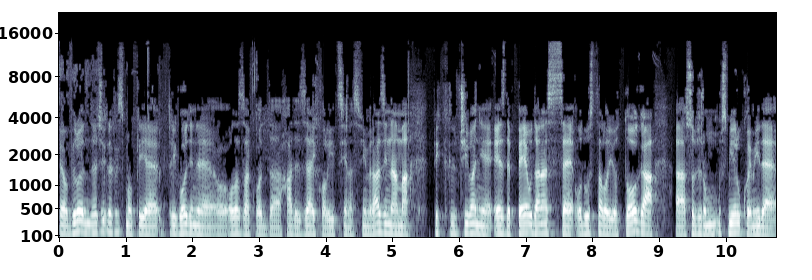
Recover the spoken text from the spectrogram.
Evo, bilo je, rekli smo prije tri godine odlazak od HDZ-a i koalicije na svim razinama, priključivanje SDP-u, danas se odustalo i od toga, s obzirom u smjeru kojem ide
